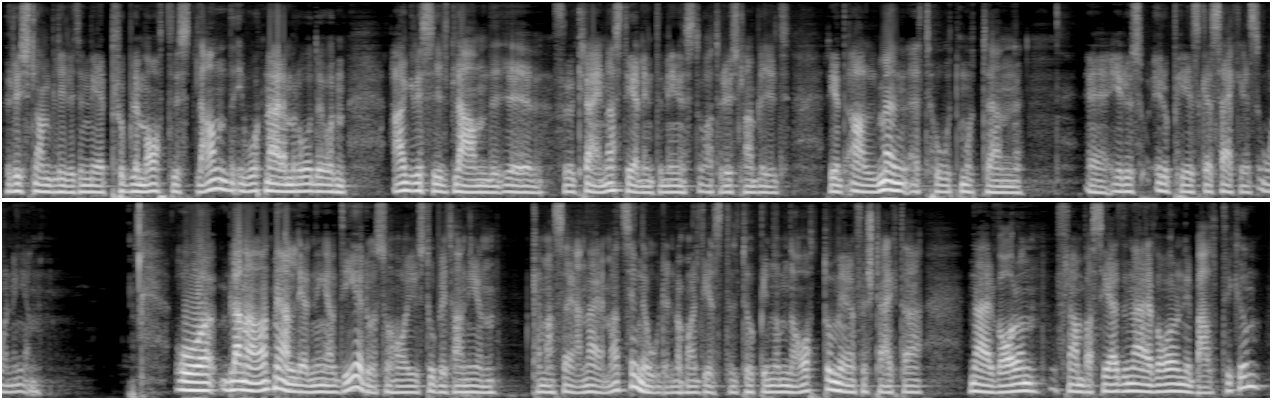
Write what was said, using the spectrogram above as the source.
Ryssland blivit ett mer problematiskt land i vårt närområde och ett aggressivt land för Ukrainas del inte minst och att Ryssland blivit rent allmänt ett hot mot den eh, europeiska säkerhetsordningen. Och bland annat med anledning av det då så har ju Storbritannien kan man säga närmat sig Norden. De har dels ställt upp inom NATO med den förstärkta närvaron, frambaserade närvaron i Baltikum.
